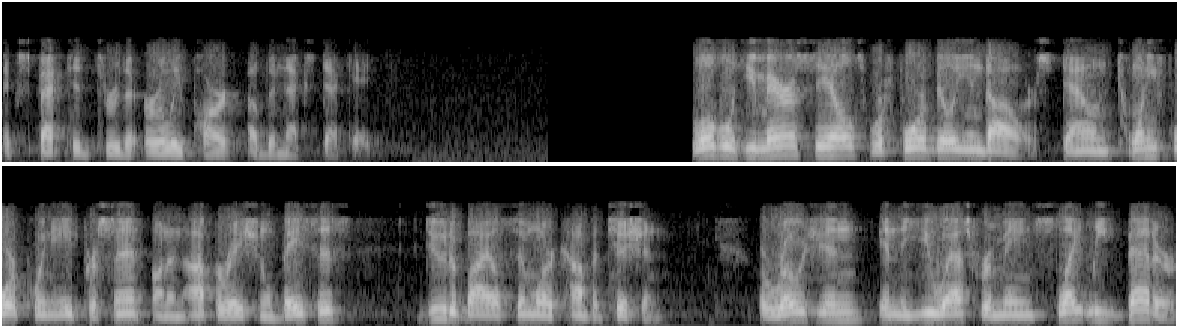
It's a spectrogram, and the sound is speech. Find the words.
expected through the early part of the next decade. Global HUMIRA sales were $4 billion, down 24.8% on an operational basis due to biosimilar competition. Erosion in the U.S. remains slightly better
